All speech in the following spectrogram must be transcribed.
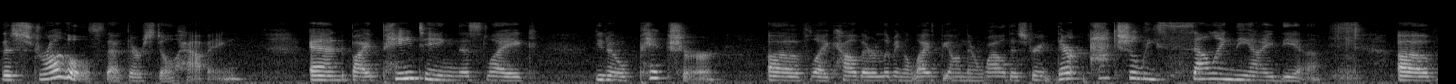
the struggles that they're still having and by painting this like you know picture of like how they're living a life beyond their wildest dream they're actually selling the idea of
